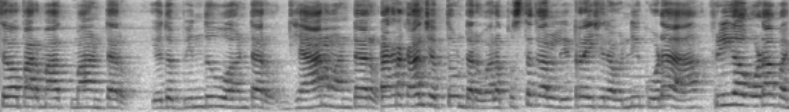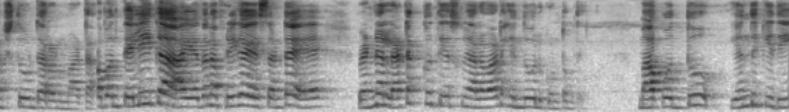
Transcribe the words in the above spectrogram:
శివ పరమాత్మ అంటారు. ఏదో బిందువు అంటారు ధ్యానం అంటారు రకరకాలు చెప్తూ ఉంటారు. వాళ్ళ పుస్తకాలు లిటరేచర్ అవన్నీ కూడా ఫ్రీగా కూడా పంచుతూ ఉంటారు అనమాట పాపం తెలియక ఏదైనా ఫ్రీగా చేస్తుంటే వెంటనే లటక్కు తీసుకునే అలవాటు హిందువులకు ఉంటుంది. మాకొద్దు ఎందుకు ఇది?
